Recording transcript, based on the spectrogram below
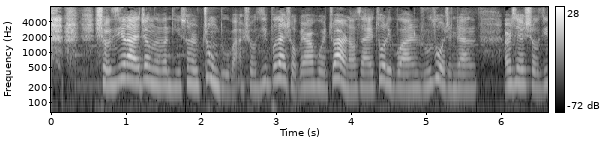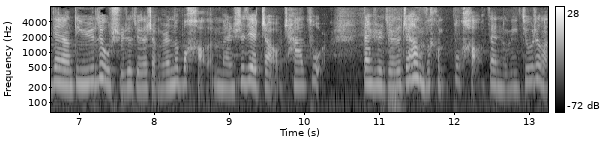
手机依赖症的问题算是重度吧。手机不在手边会抓耳挠腮，坐立不安，如坐针毡。而且手机电量低于六十就觉得整个人都不好了，满世界找插座。但是觉得这样子很不好，在努力纠正了。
